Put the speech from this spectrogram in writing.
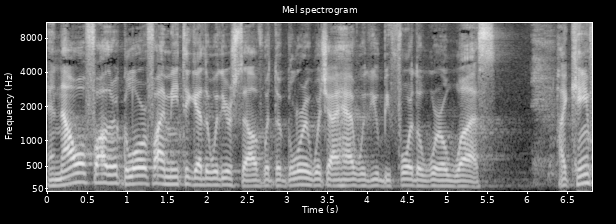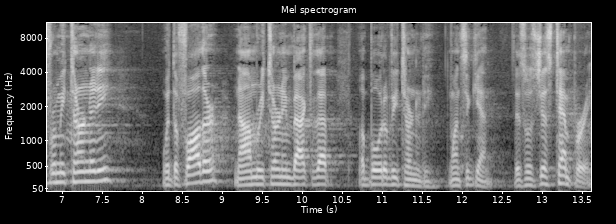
And now, O Father, glorify me together with yourself with the glory which I had with you before the world was. I came from eternity with the Father. Now I'm returning back to that abode of eternity once again. This was just temporary.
